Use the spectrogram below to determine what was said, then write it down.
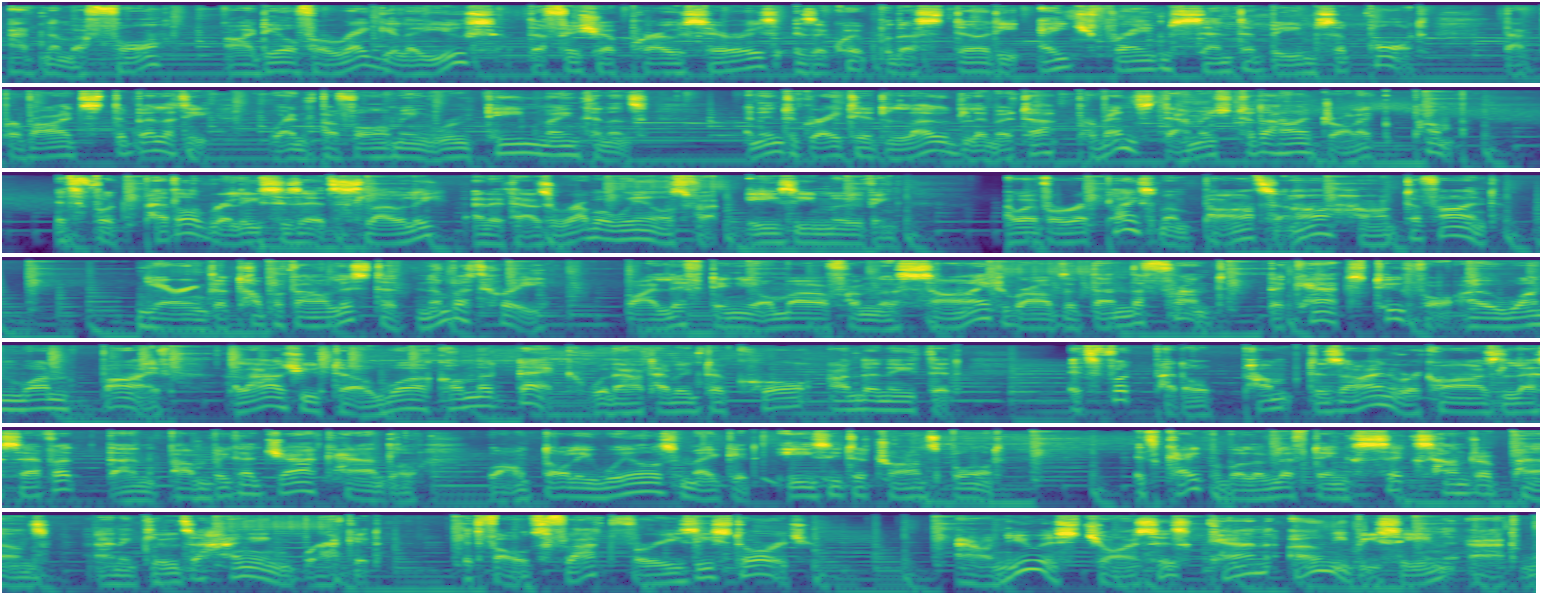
At number 4, ideal for regular use, the Fischer Pro Series is equipped with a sturdy H-frame center beam support that provides stability when performing routine maintenance. An integrated load limiter prevents damage to the hydraulic pump. Its foot pedal releases it slowly and it has rubber wheels for easy moving. However, replacement parts are hard to find. Nearing the top of our list at number 3, by lifting your mower from the side rather than the front. The CAT 240115 allows you to work on the deck without having to crawl underneath it. Its foot pedal pump design requires less effort than pumping a jack handle, while dolly wheels make it easy to transport. It's capable of lifting 600 pounds and includes a hanging bracket. It folds flat for easy storage. Our newest choices can only be seen at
